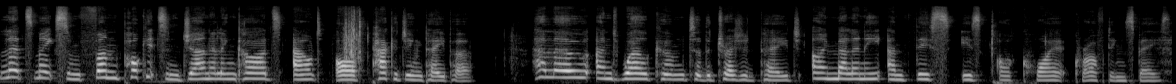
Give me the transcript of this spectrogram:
Let's make some fun pockets and journaling cards out of packaging paper. Hello and welcome to the Treasured Page. I'm Melanie and this is our quiet crafting space.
